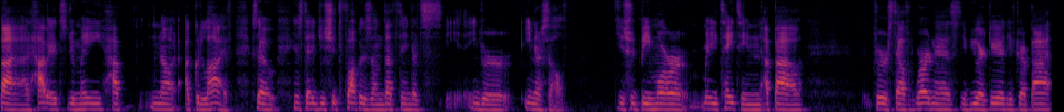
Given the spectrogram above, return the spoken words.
bad habits, you may have not a good life. So instead, you should focus on that thing that's in your inner self. You should be more meditating about your self awareness. If you are good, if you're bad,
